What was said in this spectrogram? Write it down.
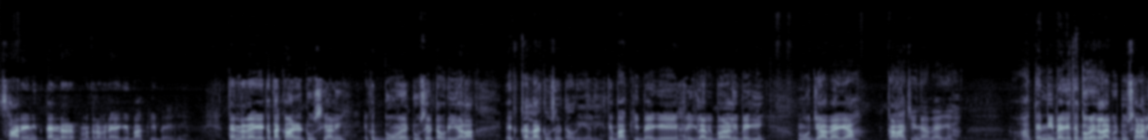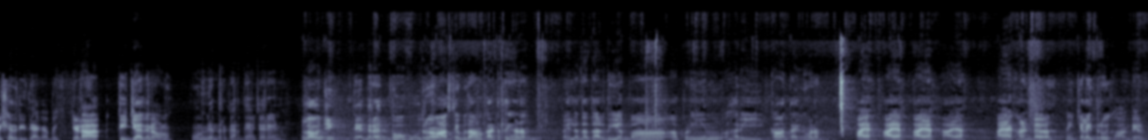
ਸਾਰੇ ਨਹੀਂ ਤਿੰਨ ਮਤਲਬ ਰਹਿ ਗਏ ਬਾਕੀ ਬਹਿ ਗਏ। ਤਿੰਨ ਰਹਿ ਗਏ ਇੱਕ ਤਾਂ ਘਾਂਡੇ ਟੂਸੇ ਵਾਲੀ ਇੱਕ ਦੋਵੇਂ ਟੂਸੇ ਟੌਰੀ ਵਾਲਾ ਇੱਕ ਕੱਲਾ ਟੂਸੇ ਟੌਰੀ ਵਾਲੀ। ਤੇ ਬਾਕੀ ਬਹਿ ਗਏ ਹਰੀ ਗੁਲਾਬੀ ਵਾਲੀ ਬਹਿ ਗਈ ਮੋਜਾ ਬਹਿ ਗਿਆ ਕਾਲਾ ਚੀਨਾ ਬਹਿ ਗਿਆ। ਆ ਤਿੰਨ ਹੀ ਬਹਿ ਗਏ ਤੇ ਦੋਵੇਂ ਗੁਲਾਬੀ ਟੂਸੇ ਵਾਲਾ ਵੀ ਛਤਰੀ ਤੇ ਆ ਗਿਆ ਬਈ ਜਿਹੜਾ ਤੀਜਾ ਦਿਨ ਆ ਉਹਨੂੰ ਉਹਨੂੰ ਵੀ ਅੰਦਰ ਕਰਦੇ ਆ ਵਿਚਾਰੇ ਨੂੰ। ਲਓ ਜੀ, ਤੇ ਇਧਰ ਦੋ ਕੂਦਰਾਂ ਵਾਸਤੇ ਬਦਾਮ ਕੱਟਤੇ ਹਨਾ? ਪਹਿਲਾਂ ਤਾਂ ਧਰ ਦਈਏ ਆਪਾਂ ਆਪਣੀ ਇਹਨੂੰ ਹਰੀ ਕਾਂਤ ਕਾਂਤਾ ਇਹਨੂੰ, ਹਨਾ? ਆਇਆ ਆਇਆ ਆਇਆ ਆਇਆ ਆਇਆ ਖੰਡ। ਨਹੀਂ, ਚਲ ਇਧਰੋਂ ਹੀ ਖਾਣ ਦੇ ਇਹਨੂੰ।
